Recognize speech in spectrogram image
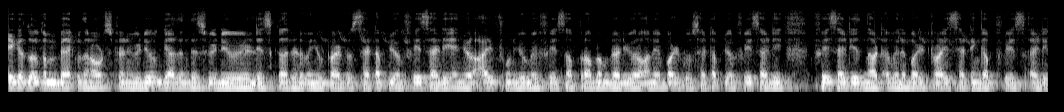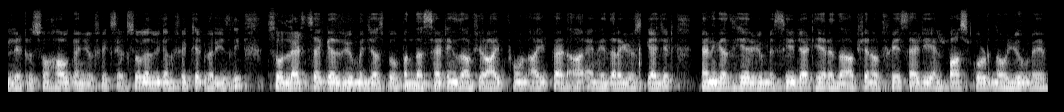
hey guys welcome back with an outstanding video. Guys in this video we will discuss it when you try to set up your face id in your iphone you may face a problem that you are unable to set up your face id face id is not available. Try setting up face id later. So how can you fix it? So guys we can fix it very easily. So let's check guys you may just open the settings of your iphone ipad or any other ios gadget. And guys here you may see that here is the option of face id and passcode. Now you may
